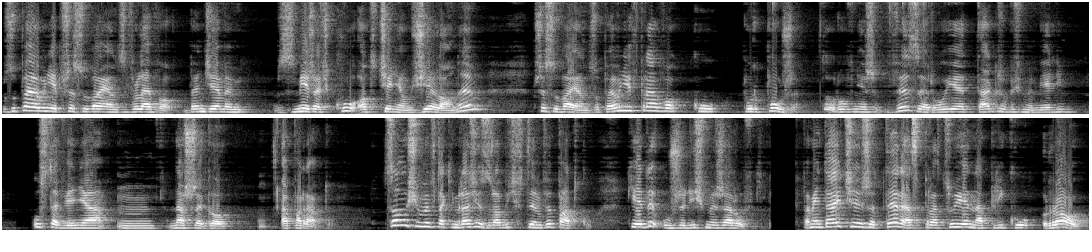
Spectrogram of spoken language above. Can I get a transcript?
Zupełnie przesuwając w lewo, będziemy zmierzać ku odcieniom zielonym, przesuwając zupełnie w prawo ku purpurze. Tu również wyzeruję tak, żebyśmy mieli ustawienia mm, naszego aparatu. Co musimy w takim razie zrobić w tym wypadku, kiedy użyliśmy żarówki? Pamiętajcie, że teraz pracuję na pliku RAW.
